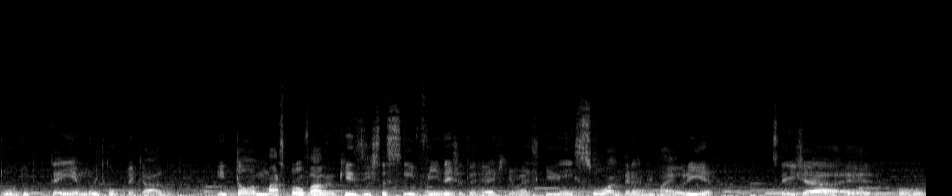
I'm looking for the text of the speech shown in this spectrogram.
tudo que tem é muito complicado. Então, é mais provável que exista sim vida extraterrestre, mas que em sua grande maioria seja é, por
